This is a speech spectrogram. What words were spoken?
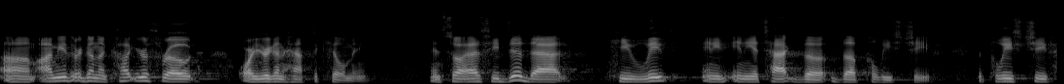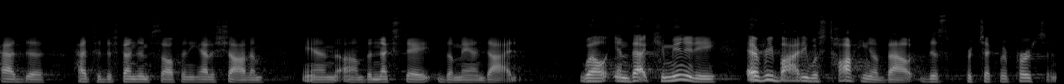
um, I'm either going to cut your throat or you're going to have to kill me. And so as he did that, he leaped and he, and he attacked the, the police chief. The police chief had to, had to defend himself and he had to shot him. And um, the next day, the man died. Well, in that community, everybody was talking about this particular person.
